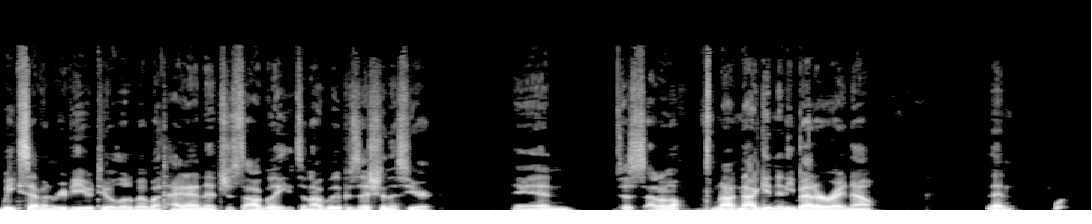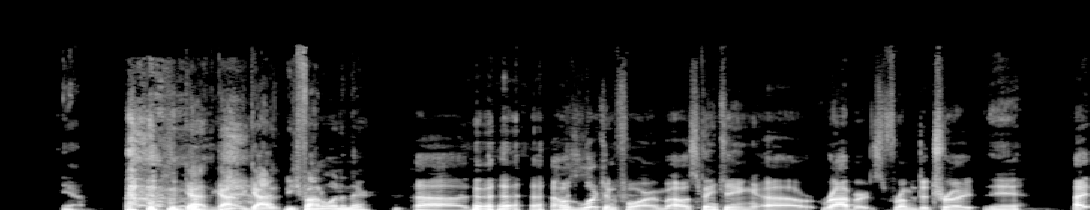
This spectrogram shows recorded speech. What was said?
week seven review too a little bit about tight end. It's just ugly. It's an ugly position this year, and just I don't know. It's not not getting any better right now. Then yeah, got got got you found one in there. Uh, I was looking for him. I was thinking uh, Roberts from Detroit. yeah, I,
